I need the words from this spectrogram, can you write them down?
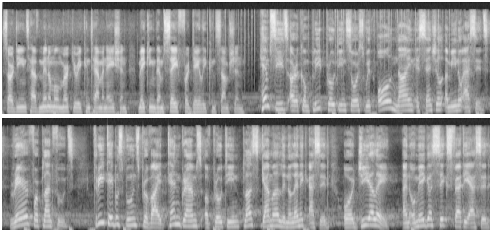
sardines have minimal mercury contamination, making them safe for daily consumption. Hemp seeds are a complete protein source with all nine essential amino acids, rare for plant foods. 3 tablespoons provide 10 grams of protein plus gamma linolenic acid, or GLA, an omega-6 fatty acid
